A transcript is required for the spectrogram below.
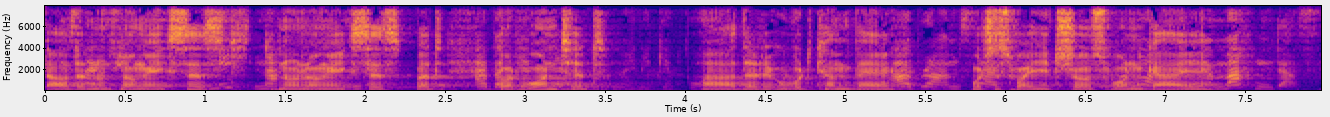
uh, did not longer exist, did no longer exist, but God wanted werdet meine Gebote. uh, that it would come back, which is why He chose one guy. machen das.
